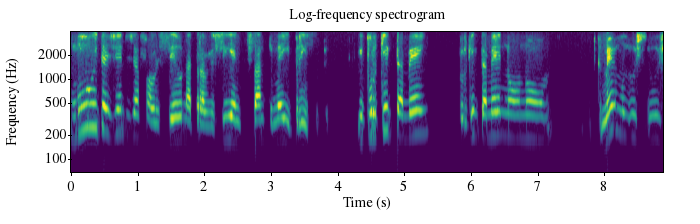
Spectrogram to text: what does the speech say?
muita gente já faleceu na travessia entre Santo Tomé e Príncipe. E por que também, por que também não, não mesmo os, os,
